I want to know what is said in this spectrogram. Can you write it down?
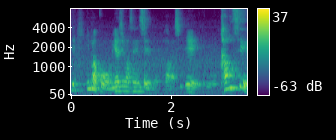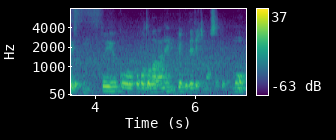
で今こう宮島先生のお話でこう完成度というこうお言葉がねよく出てきましたけども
